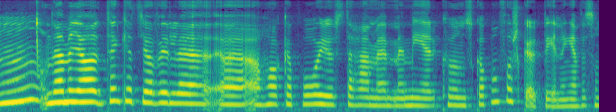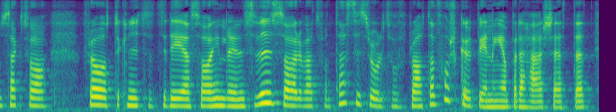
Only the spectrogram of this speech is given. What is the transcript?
Mm, nej, men jag tänker att jag vill äh, haka på just det här med, med, mer kunskap om forskarutbildningen. För som sagt var, för att återknyta till det jag sa inledningsvis så har det varit fantastiskt roligt att få prata forskarutbildningen på det här sättet.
